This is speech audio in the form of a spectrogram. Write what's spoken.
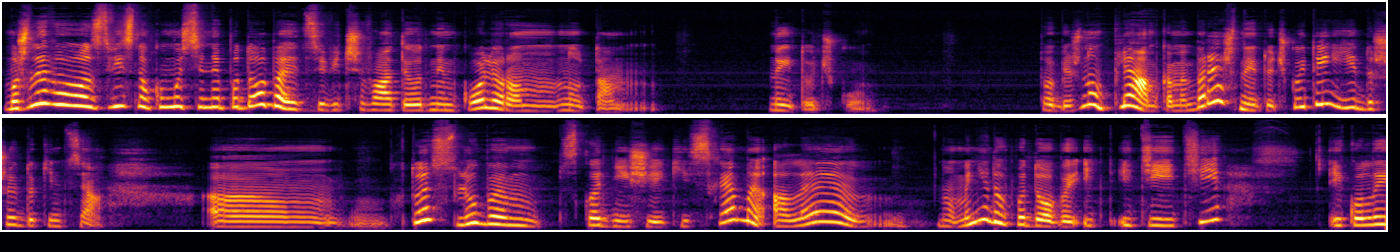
Можливо, звісно, комусь і не подобається відшивати одним кольором, ну там, ниточку. Тобі ж, ну, плямками береш ниточку і ти її дошив до кінця. А, хтось любить складніші якісь схеми, але ну, мені до вподоби і, і ті, і ті. І коли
